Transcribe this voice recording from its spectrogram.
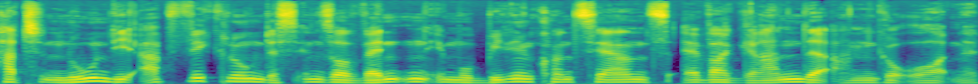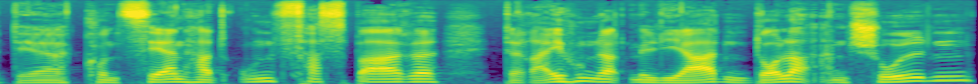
hat nun die Abwicklung des insolventen Immobilienkonzerns Evergrande angeordnet. Der Konzern hat unfassbare 300 Milliarden Dollar an Schulden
